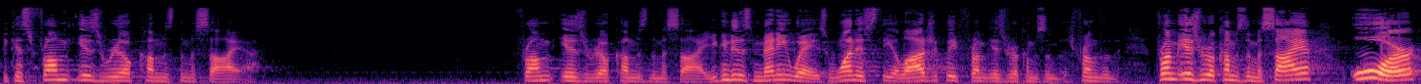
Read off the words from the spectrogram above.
Because from Israel comes the Messiah. From Israel comes the Messiah. You can do this many ways. One is theologically, from Israel comes the, from, the, from Israel comes the Messiah, or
